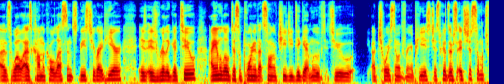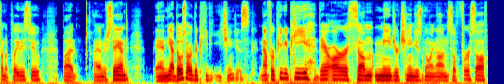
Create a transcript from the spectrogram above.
as well as Calming Coalescence, these two right here, is, is really good too. I am a little disappointed that Song of Chi-Ji did get moved to a choice note with Ring of Peace, just because there's it's just so much fun to play these two. But I understand. And yeah, those are the PvE changes. Now for PvP, there are some major changes going on. So first off,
